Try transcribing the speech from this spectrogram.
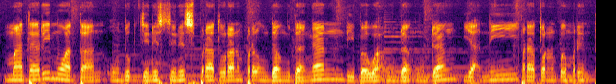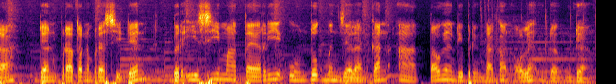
Materi muatan untuk jenis-jenis peraturan perundang-undangan di bawah undang-undang yakni peraturan pemerintah dan peraturan presiden berisi materi untuk menjalankan atau yang diperintahkan oleh undang-undang.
